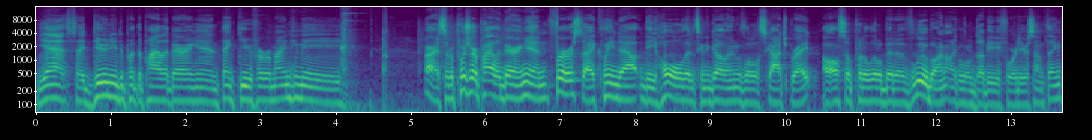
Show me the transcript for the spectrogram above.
Yes, I do need to put the pilot bearing in. Thank you for reminding me. All right, so to push our pilot bearing in, first I cleaned out the hole that it's gonna go in with a little Scotch-Brite. I'll also put a little bit of lube on it, like a little WD-40 or something.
